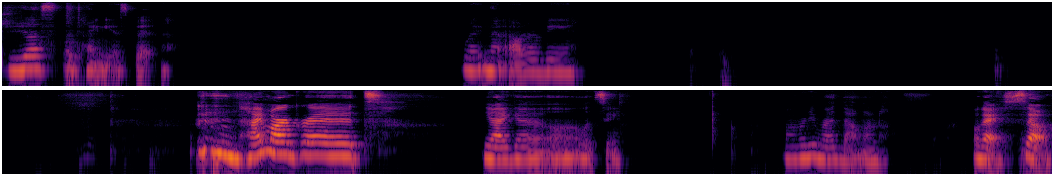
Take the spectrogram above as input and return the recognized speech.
Just the tiniest bit. Right in that outer V. Hi, Margaret. Yeah, I get, uh, let's see. Already read that one. Okay, so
